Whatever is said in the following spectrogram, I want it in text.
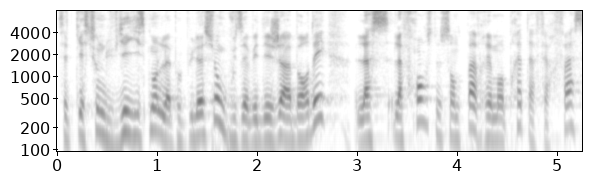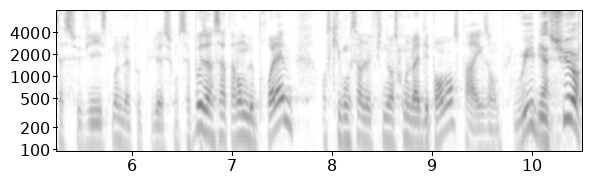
cette question du vieillissement de la population que vous avez déjà abordée. La, France ne semble pas vraiment prête à faire face à ce vieillissement de la population. Ça pose un certain nombre de problèmes en ce qui concerne le financement de la dépendance, par exemple. Oui, bien sûr.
